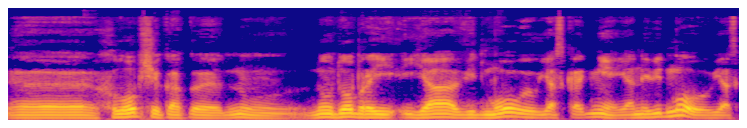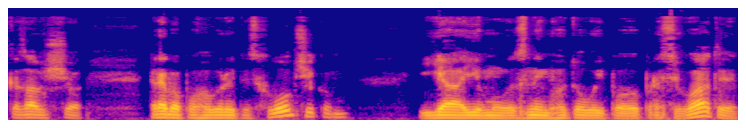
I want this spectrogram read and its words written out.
е, хлопчика, е, ну, ну добре, я відмовив, я сказав, ні, я не відмовив, я сказав, що треба поговорити з хлопчиком, я йому з ним готовий попрацювати,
